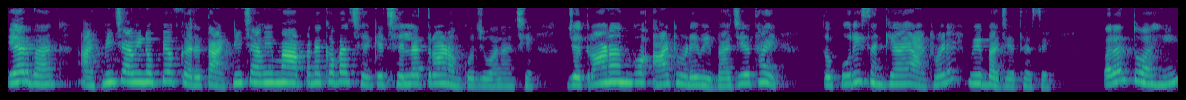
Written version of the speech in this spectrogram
ત્યારબાદ આઠની ચાવીનો ઉપયોગ કરે તો આઠની ચાવીમાં આપણને ખબર છે કે છેલ્લા ત્રણ અંકો જોવાના છે. જો ત્રણ અંકો આઠ વડે વિભાજ્ય થાય તો પૂરી સંખ્યા આઠ વડે વિભાજ્ય થશે. પરંતુ અહીં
